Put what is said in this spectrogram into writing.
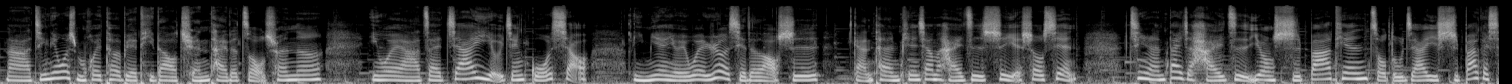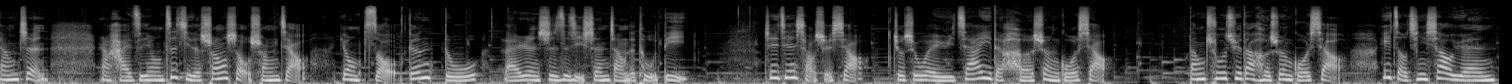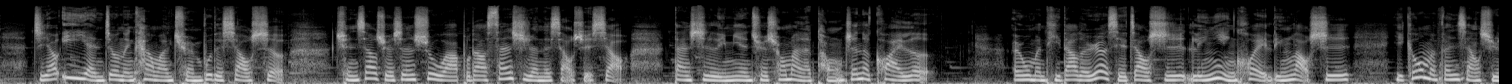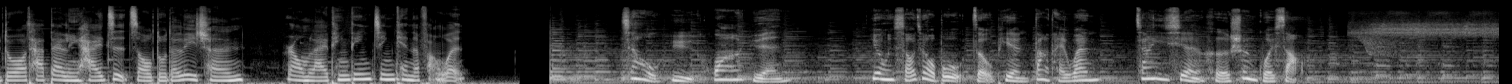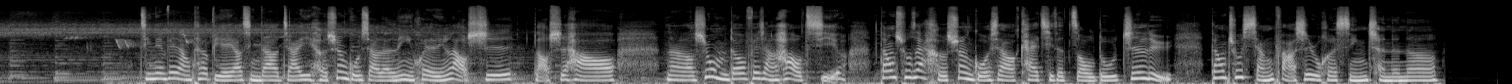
那今天为什么会特别提到全台的走春呢？因为啊，在嘉义有一间国小，里面有一位热血的老师，感叹偏乡的孩子视野受限，竟然带着孩子用十八天走读嘉义十八个乡镇，让孩子用自己的双手双脚，用走跟读来认识自己生长的土地。这间小学校就是位于嘉义的和顺国小。当初去到和顺国小，一走进校园，只要一眼就能看完全部的校舍。全校学生数啊不到三十人的小学校，但是里面却充满了童真的快乐。而我们提到的热血教师林颖慧林老师，也跟我们分享许多他带领孩子走读的历程。让我们来听听今天的访问。教育花园，用小脚步走遍大台湾。嘉义县和顺国小，今天非常特别，邀请到嘉义和顺国小的林颖慧林老师。老师好，那老师我们都非常好奇，当初在和顺国小开启的走读之旅，当初想法是如何形成的呢？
